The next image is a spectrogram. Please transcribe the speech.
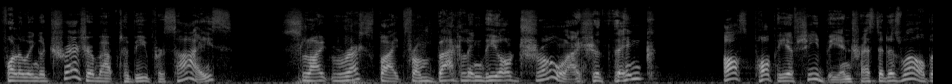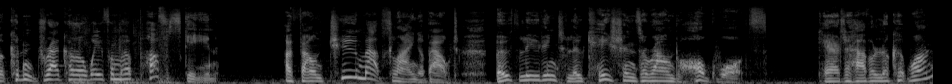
Following a treasure map, to be precise. Slight respite from battling the odd troll, I should think. Asked Poppy if she'd be interested as well, but couldn't drag her away from her Puffskein. I found two maps lying about, both leading to locations around Hogwarts. Care to have a look at one?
